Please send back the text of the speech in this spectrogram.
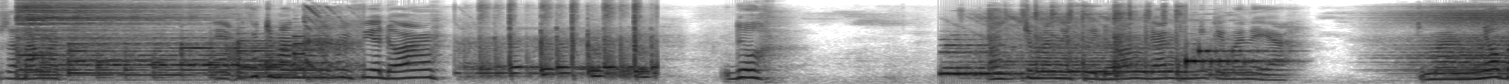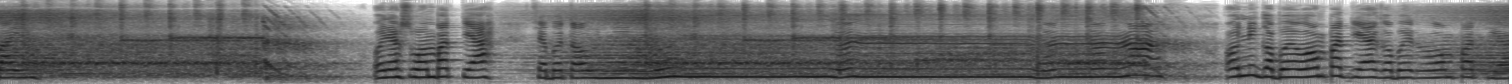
susah banget. Ya, aku cuma review doang. Duh. Aku cuma review doang dan ini gimana ya? Cuman nyobain. Oh, ini harus lompat ya. Siapa tahu ini Oh ini gak boleh lompat ya, gak boleh lompat ya.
